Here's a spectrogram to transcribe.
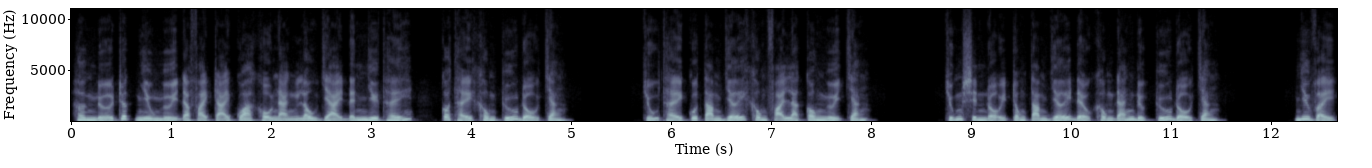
Hơn nữa rất nhiều người đã phải trải qua khổ nạn lâu dài đến như thế, có thể không cứu độ chăng? Chủ thể của tam giới không phải là con người chăng? Chúng sinh nội trong tam giới đều không đáng được cứu độ chăng? Như vậy,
